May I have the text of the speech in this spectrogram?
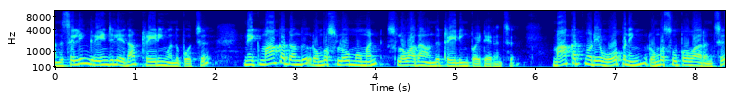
அந்த செல்லிங் ரேஞ்சிலே தான் ட்ரேடிங் வந்து போச்சு. இன்றைக்கி மார்க்கெட் வந்து ரொம்ப ஸ்லோ மூமெண்ட் ஸ்லோவாக தான் வந்து ட்ரேடிங் போயிட்டே இருந்துச்சு. மார்க்கெட்னுடைய ஓப்பனிங் ரொம்ப சூப்பராக இருந்துச்சு.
